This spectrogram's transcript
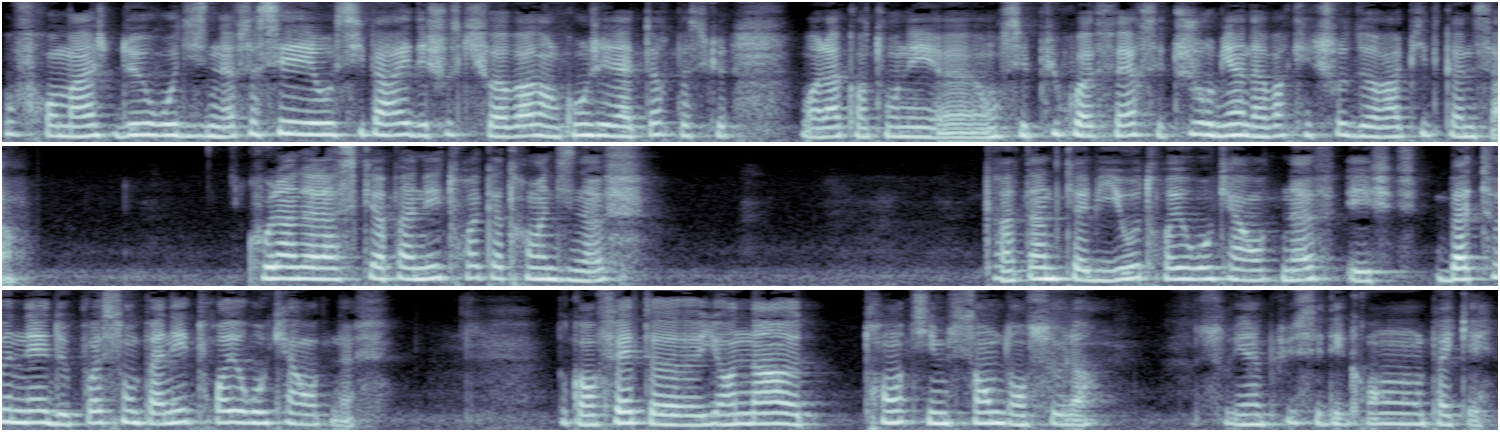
au fromage, 2,19€. Ça, c'est aussi pareil, des choses qu'il faut avoir dans le congélateur parce que, voilà, quand on est, euh, on sait plus quoi faire, c'est toujours bien d'avoir quelque chose de rapide comme ça. Colin d'Alaska pané, 3,99€. Gratin de cabillaud, 3,49€ et bâtonnet de poisson pané, 3,49€. Donc en fait, euh, il y en a 30, il me semble, dans ceux-là. Je me souviens plus, c'est des grands paquets.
